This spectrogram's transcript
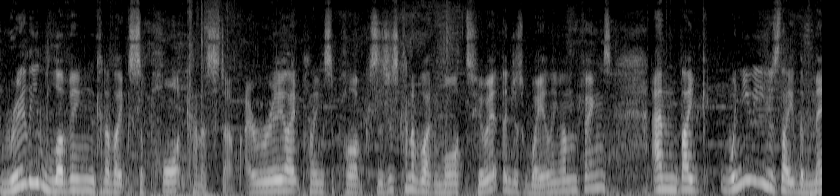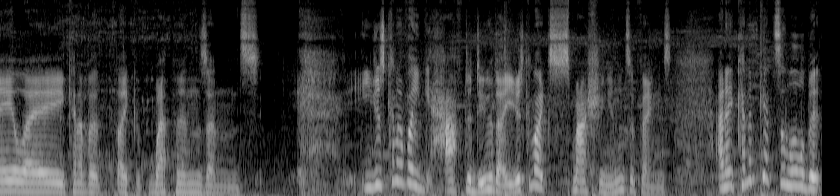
Really loving kind of like support kind of stuff. I really like playing support because there's just kind of like more to it than just wailing on things. And like when you use like the melee kind of a, like weapons and you just kind of like have to do that. You're just kind of like smashing into things. And it kind of gets a little bit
